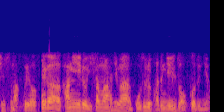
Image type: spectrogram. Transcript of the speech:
실수 맞고요. 제가 강의로 2, 3만 원 하지만 보수를 받은 게 1도 없거든요.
